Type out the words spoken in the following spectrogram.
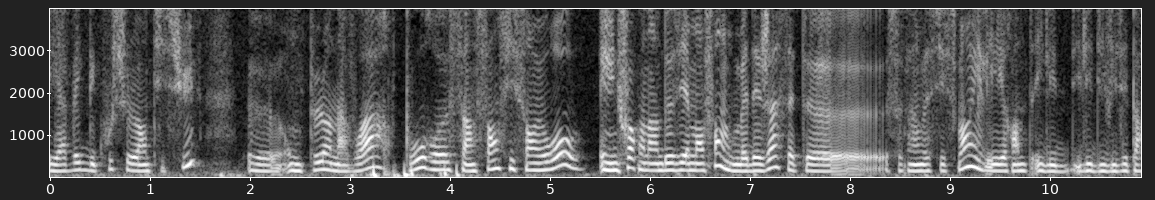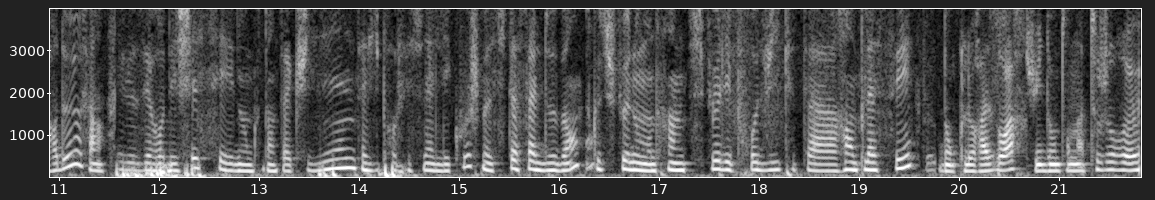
Et avec des couches en tissu, euh, on peut en avoir pour 500, 600 euros. Et une fois qu'on a un deuxième enfant, ben déjà cette, euh, cet investissement, il est, il, est, il est divisé par deux. Et le zéro déchet, c'est donc dans ta cuisine, ta vie professionnelle, les couches, mais aussi ta salle de bain. Est-ce que tu peux nous montrer un petit peu les produits que tu as remplacés? Donc le rasoir, celui dont on a toujours euh,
